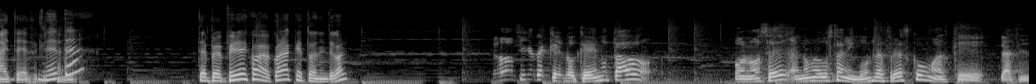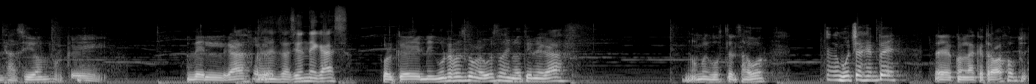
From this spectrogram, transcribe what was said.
Ahí te ¿Neta? ¿Te prefieres Coca-Cola que Don Nicole? No, fíjate que lo que he notado, o no sé, no me gusta ningún refresco más que la sensación, porque del gas, La sensación de gas. porque ningún refresco me gusta si no tiene gas. No me gusta el sabor. Mucha gente eh, con la que trabajo, pues,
